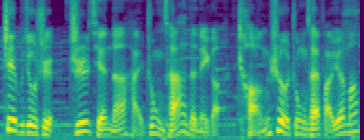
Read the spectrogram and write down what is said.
这不就是之前南海仲裁案的那个常设仲裁法院吗？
